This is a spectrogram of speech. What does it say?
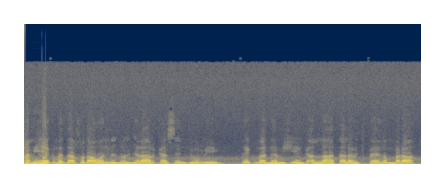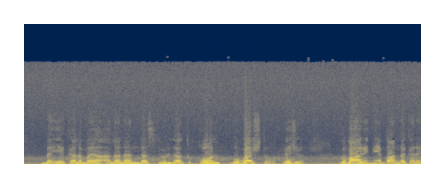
ہمی حکمت خداوند ذوالجلال کا سن دومی حکمت ہمشی ہے کہ اللہ تعالیٰ پیغمبرہ بے یہ کلمہ علنن دستور دا کہ قول بگوشتو گماری دین پان نہ کرے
